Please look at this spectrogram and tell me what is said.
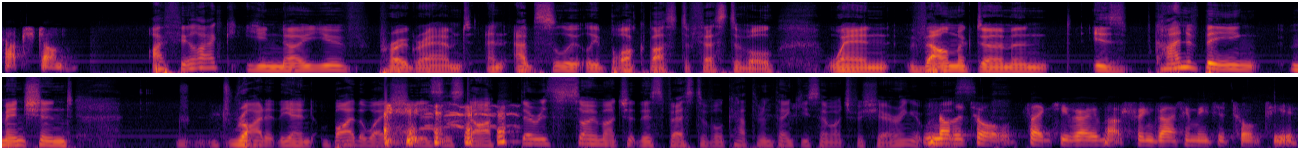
touched on. I feel like you know you've programmed an absolutely blockbuster festival when Val McDermid is kind of being mentioned right at the end. By the way, she is the star. there is so much at this festival. Catherine, thank you so much for sharing it with Not us. at all. Thank you very much for inviting me to talk to you.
